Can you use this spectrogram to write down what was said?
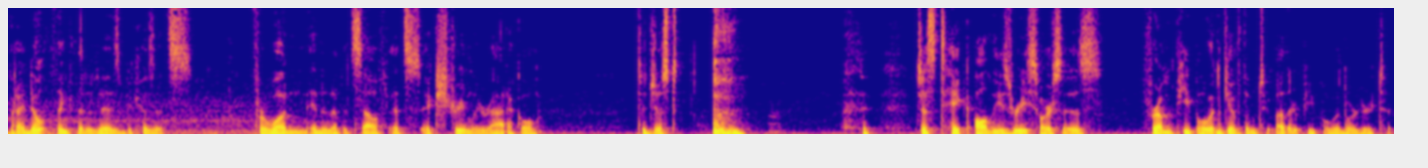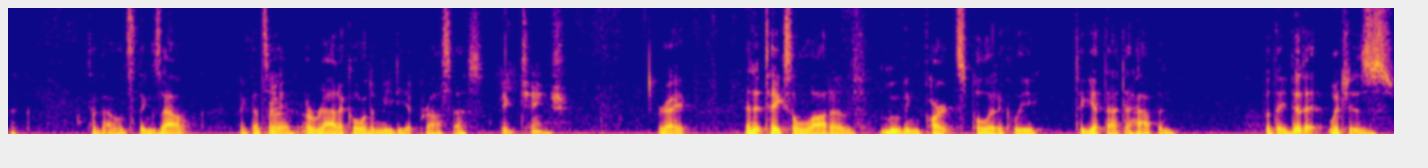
but I don't think that it is because it's, for one, in and of itself, it's extremely radical to just just take all these resources from people and give them to other people in order to to balance things out. Like that's Right. a, a radical and immediate process. Big change. Right. And it takes a lot of moving parts politically to get that to happen. But they did it, which is,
